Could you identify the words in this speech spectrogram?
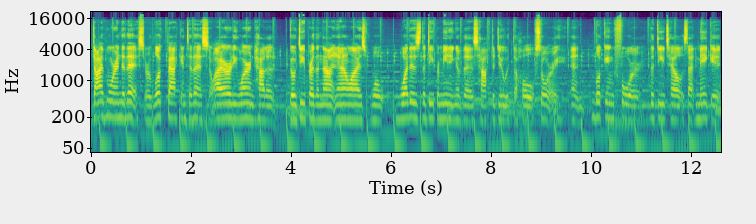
dive more into this or look back into this so i already learned how to go deeper than that and analyze well what does the deeper meaning of this have to do with the whole story and looking for the details that make it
